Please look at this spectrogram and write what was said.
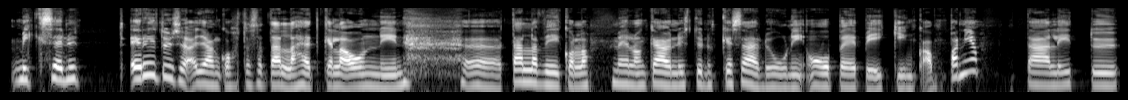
miksi se nyt erityisen ajankohtaista tällä hetkellä on, niin ö, tällä viikolla meillä on käynnistynyt kesäduuni OP Piikkin kampanja. Tämä liittyy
